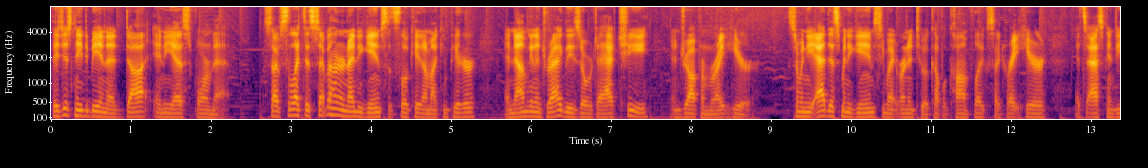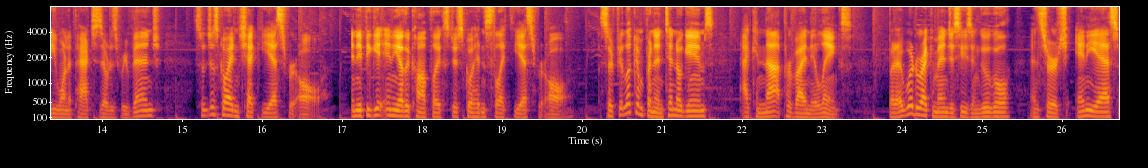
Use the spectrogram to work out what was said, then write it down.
they just need to be in a .NES format. So I've selected 790 games that's located on my computer and now I'm going to drag these over to Hakchi and drop them right here. So when you add this many games you might run into a couple conflicts like right here it's asking do you want to patch Zoda's Revenge so just go ahead and check yes for all. And if you get any other conflicts just go ahead and select yes for all. So if you're looking for Nintendo games, I cannot provide any links, but I would recommend just using Google and search NES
